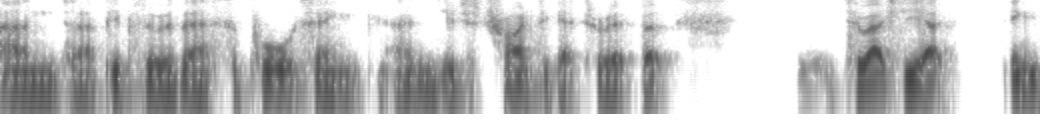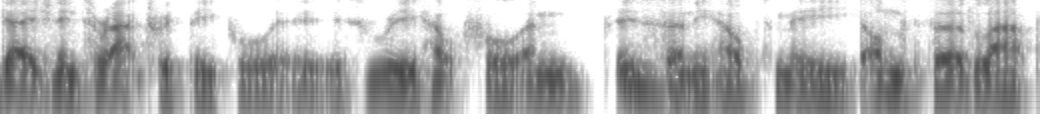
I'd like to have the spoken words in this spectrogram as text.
and uh, people who are there supporting, and you're just trying to get through it. But to actually engage and interact with people is really helpful. And it mm. certainly helped me on the third lap.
